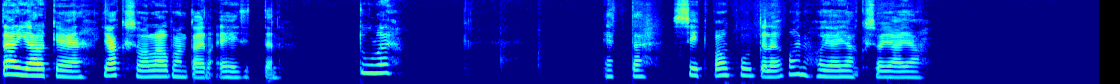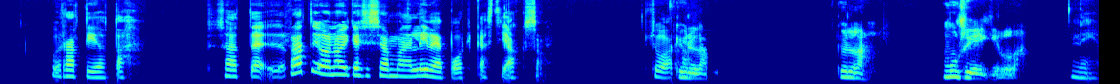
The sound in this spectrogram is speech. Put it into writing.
Tämän jälkeen jaksoa lauantaina ei sitten tule. Että sit vaan kuuntelee vanhoja jaksoja ja ratiota. Saatte, ratio on oikeasti semmoinen live-podcast-jakso. Suoraan. Kyllä. Kyllä. Musiikilla. Niin.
